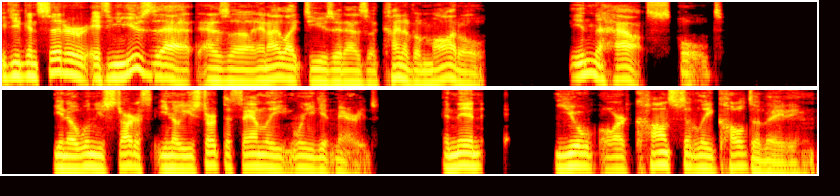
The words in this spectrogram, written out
if you consider if you use that as a and I like to use it as a kind of a model in the household, you know, when you start a you know, you start the family when you get married. And then you are constantly cultivating.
